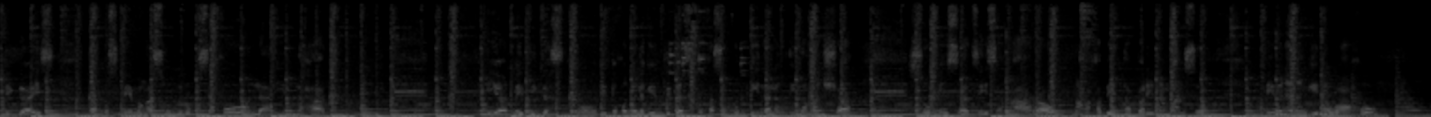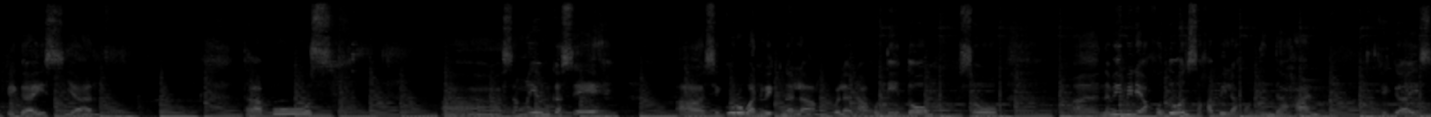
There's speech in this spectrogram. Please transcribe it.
Okay guys, tapos may mga sunrocks ako, layan lahat. Ayan, may bigas ko. Dito ko nilagay yung bigas ko kasi kunti na lang din naman siya. So, minsan sa isang araw, nakakabenta pa rin naman. So, ayun yan ang ginawa ko. Okay guys, yan. Tapos, ah, sa ngayon kasi, Ah, siguro one week na lang, wala na ako dito. So, ah, namimili ako doon sa kabila kong tindahan. Okay guys.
